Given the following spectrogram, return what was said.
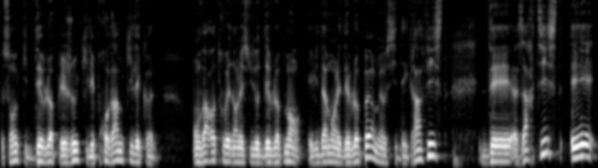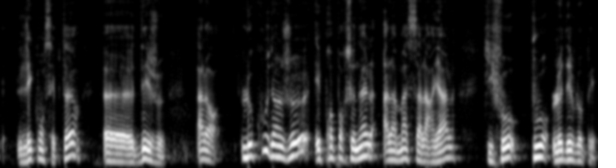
Ce sont eux qui développent les jeux, qui les programment, qui les codent. On va retrouver dans les studios de développement évidemment les développeurs, mais aussi des graphistes, des artistes et les concepteurs euh, des jeux. Alors, le coût d'un jeu est proportionnel à la masse salariale qu'il faut pour le développer.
